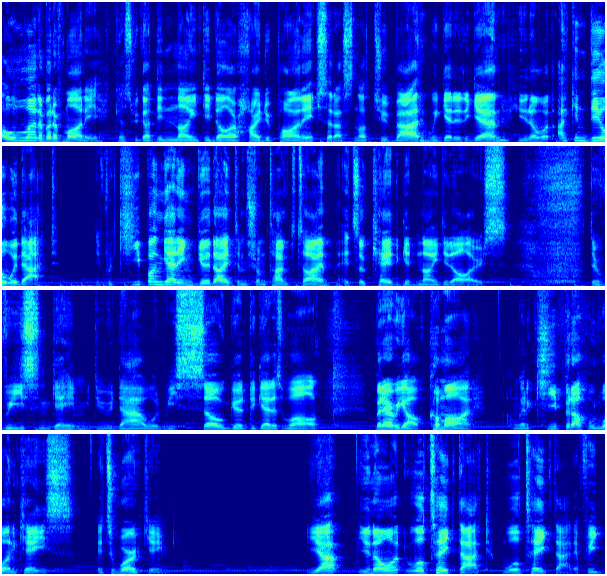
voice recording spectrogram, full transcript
a little bit of money because we got the $90 hydroponic so that's not too bad. We get it again. You know what? I can deal with that. If we keep on getting good items from time to time it's okay to get $90 the recent game dude that would be so good to get as well. But there we go. Come on. I'm gonna keep it up with one case. It's working. Yep. You know what? We'll take that. We'll take that. If we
